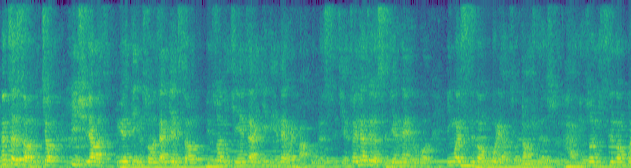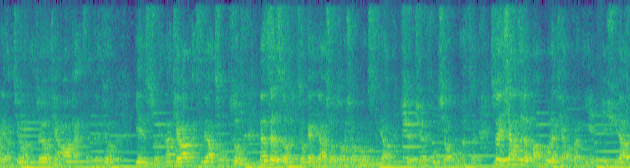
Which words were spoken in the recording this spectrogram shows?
那这时候你就必须要约定说，在验收，比如说你今天在一年内为保护的时间，所以在这个时间内，如果因为施工不良所导致的损害，比如说你施工不良，结果你最后天花板整个就淹水，那天花板是不是要重做？那这时候你就可以要求装修公司要全权负修补的责任。所以像这个保护的条款，你也必须要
